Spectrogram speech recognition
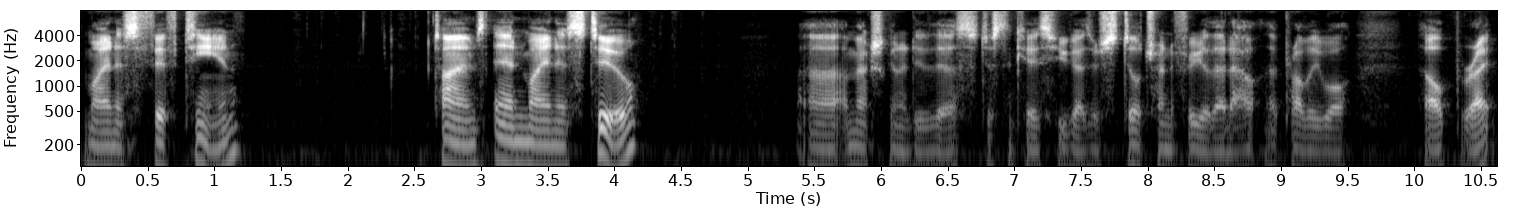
minus 15 times n minus 2, uh, I'm actually going to do this just in case you guys are still trying to figure that out. That probably will help, right?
